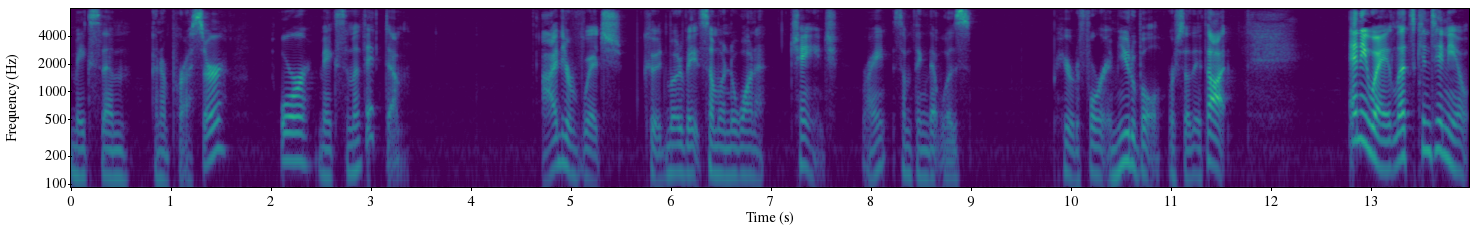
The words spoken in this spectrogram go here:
makes them an oppressor or makes them a victim. Either of which could motivate someone to want to change, right? Something that was heretofore immutable, or so they thought. Anyway, let's continue.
